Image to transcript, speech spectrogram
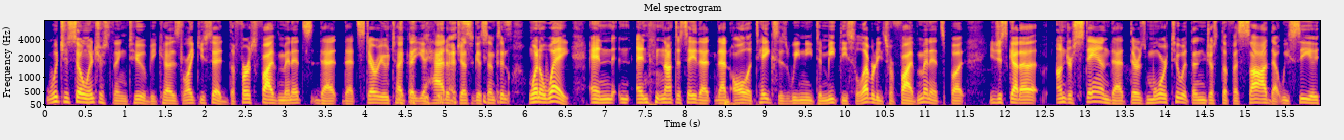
Which is so interesting too, because like you said, the first five minutes that that stereotype that you had of Jessica Simpson went away, and and not to say that that all it takes is we need to meet these celebrities for five minutes, but you just gotta understand that there's more to it than just the facade that we see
